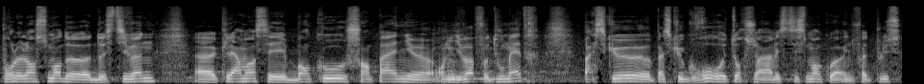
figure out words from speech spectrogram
pour le lancement de, de Steven. Euh, clairement, c'est banco, champagne, on y va, faut tout mettre parce que parce que gros retour sur investissement quoi. Une fois de plus,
